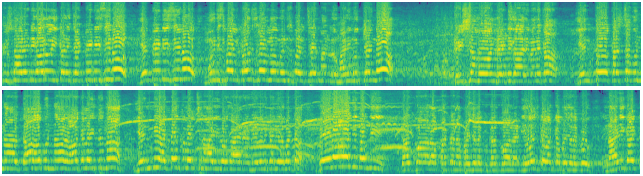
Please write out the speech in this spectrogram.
కృష్ణారెడ్డి గారు ఇక్కడ జడ్పీటీసీలు ఎంపీటీసీలు మున్సిపల్ కౌన్సిలర్లు మున్సిపల్ చైర్మన్లు. మరి ముఖ్యంగా కృష్ణమోహన్ రెడ్డి గారి వెనక ఎంతో కష్టమున్నా దాహమున్నా ఆకలైతున్నా ఎన్ని అడ్డంకులు వచ్చినా ఈ రోజు ఆయన వెనుక నిలబడ్డ వేలాది మంది గద్వాల పట్టణ ప్రజలకు గద్వాల నియోజకవర్గ ప్రజలకు నడిగడ్డ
